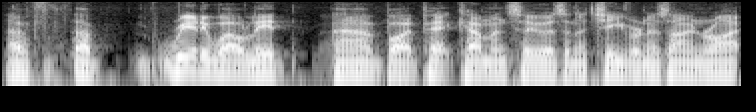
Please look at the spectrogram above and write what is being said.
they're really well led uh, by Pat Cummins, who is an achiever in his own right.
